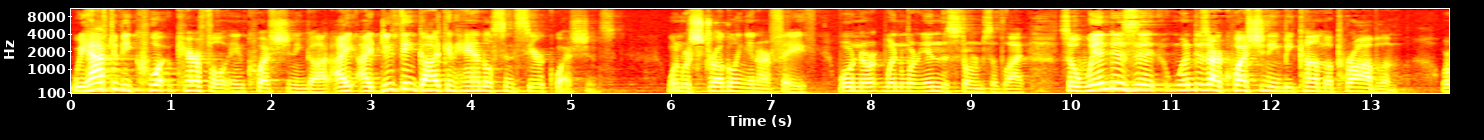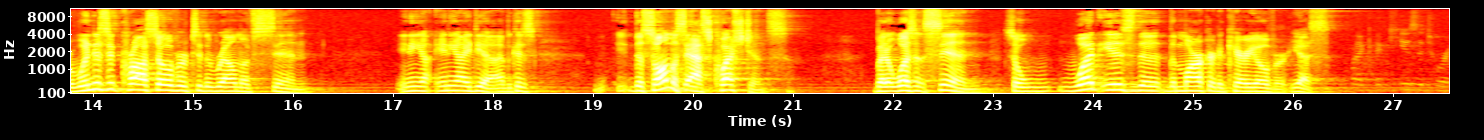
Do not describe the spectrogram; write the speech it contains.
We have to be qu- careful in questioning God. I, I do think God can handle sincere questions when we're struggling in our faith, when we're, when we're in the storms of life. So when does it when does our questioning become a problem? Or when does it cross over to the realm of sin? Any, any idea? Because the psalmist asked questions, but it wasn't sin. So, what is the, the marker to carry over? Yes? Like accusatory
